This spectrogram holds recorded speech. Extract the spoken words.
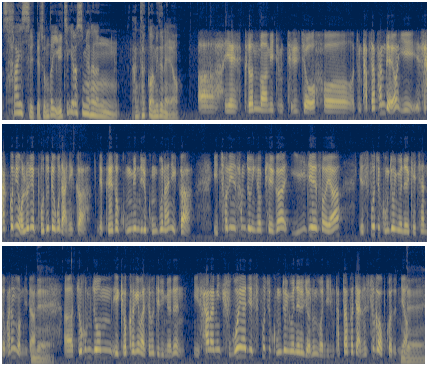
살아있을 때 좀 더 일찍 일었으면 하는 안타까움이 드네요. 아, 예, 그런 마음이 좀 들죠. 어, 좀 답답한데요. 이 사건이 언론에 보도되고 나니까, 이제 그래서 국민들이 공분하니까, 이 철인 삼종협회가 이제서야 스포츠 공정위원회를 개최한다고 하는 겁니다. 네. 아, 조금 좀 격하게 말씀을 드리면은, 이 사람이 죽어야지 스포츠 공정위원회를 여는 건지 좀 답답하지 않을 수가 없거든요. 네.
